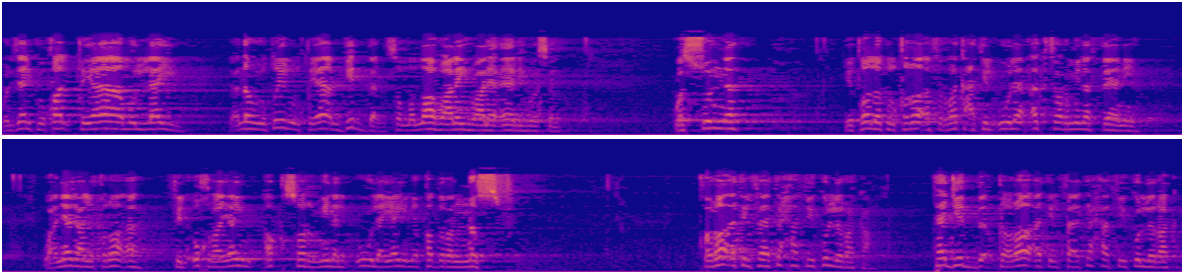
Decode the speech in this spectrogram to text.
ولذلك يقال قيام الليل لأنه يطيل القيام جدا صلى الله عليه وعلى آله وسلم. والسنة إطالة القراءة في الركعة الأولى أكثر من الثانية وأن يجعل القراءة في الأخريين أقصر من الأوليين قدر النصف. قراءة الفاتحة في كل ركعة تجب قراءة الفاتحة في كل ركعة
